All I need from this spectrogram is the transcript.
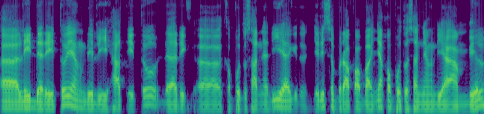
eh, leader itu yang dilihat itu dari eh, keputusannya dia gitu. Jadi seberapa banyak keputusan yang dia ambil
